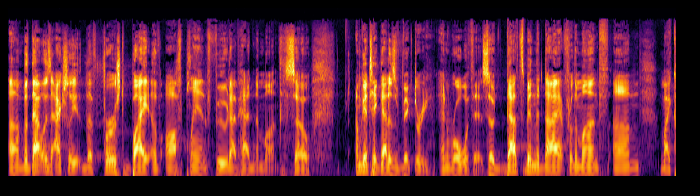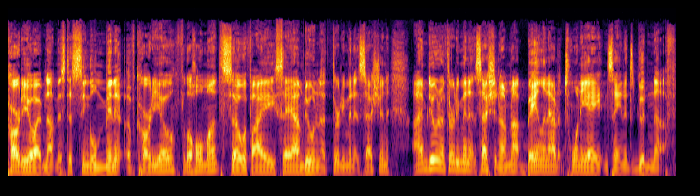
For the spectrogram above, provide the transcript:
Um, but that was actually the first bite of off-plan food I've had in a month. So I'm going to take that as a victory and roll with it. So that's been the diet for the month. Um, my cardio, I've not missed a single minute of cardio for the whole month. So if I say I'm doing a 30 minute session, I'm doing a 30 minute session. I'm not bailing out at 28 and saying it's good enough.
